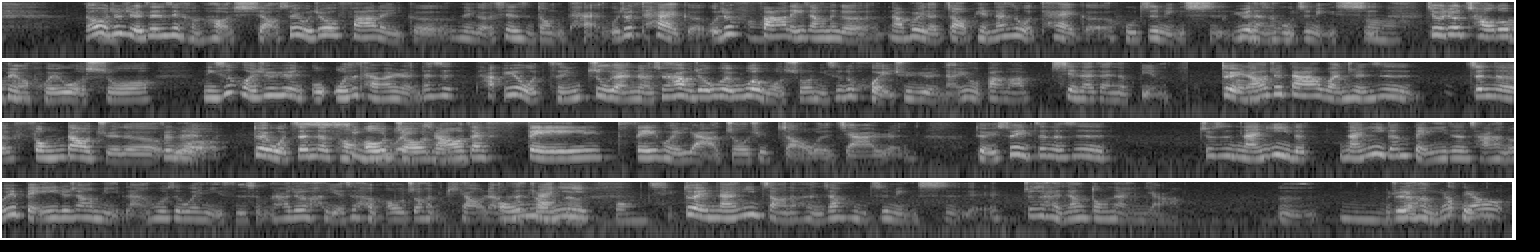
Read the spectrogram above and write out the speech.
然后我就觉得这件事情很好笑，所以我就发了一个那个现实动态，我就 tag，我就发了一张那个拿破仑的照片，但是我 tag 胡志明市，越南的胡志明市，嗯结果就超多朋友回我说，你是回去越我我是台湾人，但是他因为我曾经住在那，所以他们就会问我说你是不是回去越南？因为我爸妈现在在那边，对，嗯然后就大家完全是真的疯到觉得我对我真的从欧洲，然后再飞飞回亚洲去找我的家人，对，所以真的是。就是南艺的南艺跟北艺真的差很多，因为北艺就像米兰或是威尼斯什么，它就也是很欧洲很漂亮，可是南情，对南艺长得很像胡志明市，哎，就是很像东南亚，嗯，嗯，我觉得哎很酷你要不要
